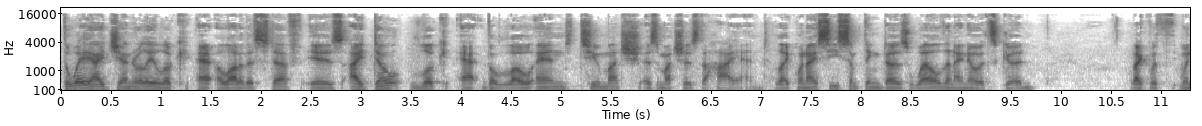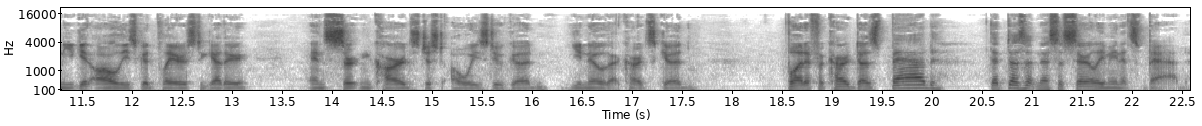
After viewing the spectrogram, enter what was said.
the way I generally look at a lot of this stuff is I don't look at the low end too much as much as the high end. Like when I see something does well, then I know it's good. Like with when you get all these good players together and certain cards just always do good, you know that card's good. But if a card does bad, that doesn't necessarily mean it's bad.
